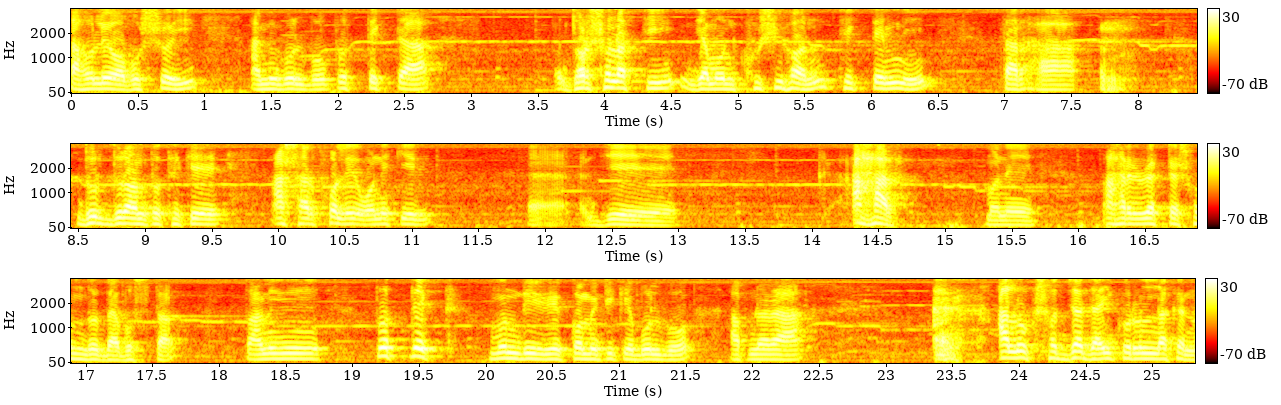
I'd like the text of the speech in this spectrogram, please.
তাহলে অবশ্যই আমি বলব প্রত্যেকটা দর্শনার্থী যেমন খুশি হন, ঠিক তেমনি তারা দূর দূরান্ত থেকে আসার ফলে অনেকের যে আহার মানে আহারেরও একটা সুন্দর ব্যবস্থা। তো আমি প্রত্যেক মন্দিরের কমিটিকে বলব, আপনারা আলোকসজ্জা যাই করুন না কেন,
